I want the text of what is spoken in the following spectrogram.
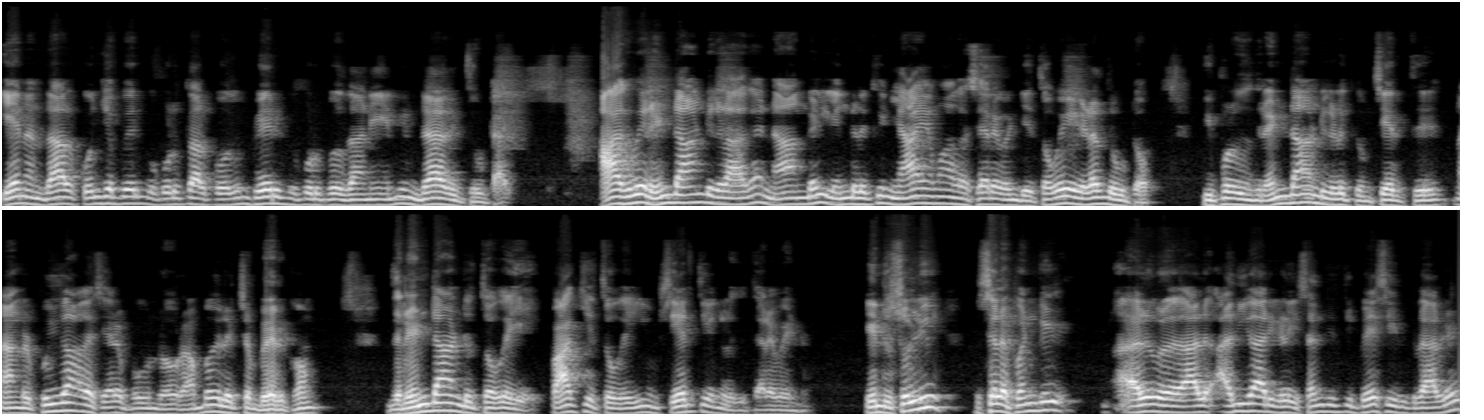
ஏனென்றால் கொஞ்சம் பேருக்கு கொடுத்தால் போதும் பேருக்கு கொடுப்பது தானே என்று நிராகரித்து விட்டாய். ஆகவே ரெண்டு ஆண்டுகளாக நாங்கள் எங்களுக்கு நியாயமாக சேர வேண்டிய தொகையை இழந்து விட்டோம். இப்பொழுது இந்த ரெண்டு ஆண்டுகளுக்கும் சேர்த்து நாங்கள் புதிதாக சேரப்போகின்ற ஒரு ஐம்பது லட்சம் பேருக்கும் இந்த ரெண்டாண்டு தொகையை பாக்கிய தொகையையும் சேர்த்து எங்களுக்கு தர வேண்டும் என்று சொல்லி சில பெண்கள் அலுவ அலு அதிகாரிகளை சந்தித்து பேசியிருக்கிறார்கள்.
